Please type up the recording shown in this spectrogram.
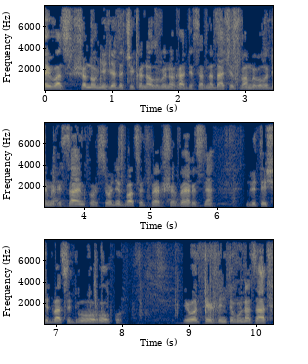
Вітаю вас, шановні глядачі каналу Виноград і сад на дачі. З вами Володимир Ісаєнко. Сьогодні 21 вересня 2022 року. І от тиждень тому назад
